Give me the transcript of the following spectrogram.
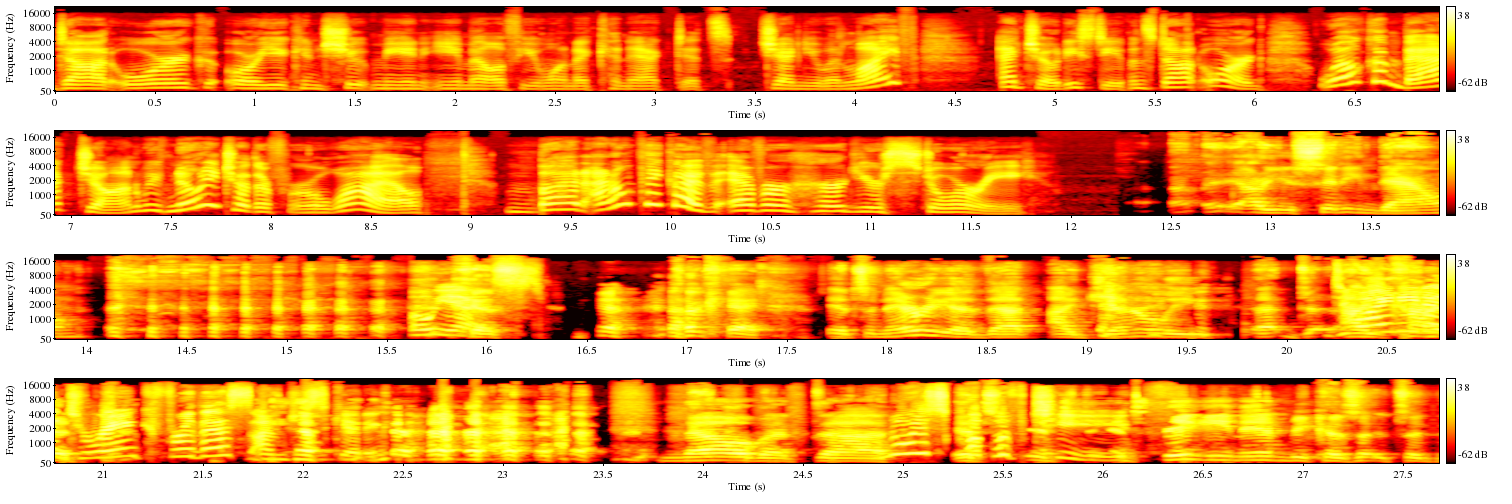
dot org, or you can shoot me an email if you want to connect. It's genuine life at jodiestevens.org. Welcome back, John. We've known each other for a while, but I don't think I've ever heard your story. Are you sitting down? oh yes. okay, it's an area that I generally. Uh, Do I, I need kinda, a drink for this? I'm just kidding. no, but uh, nice cup of tea. It's, it's digging in because it's a,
